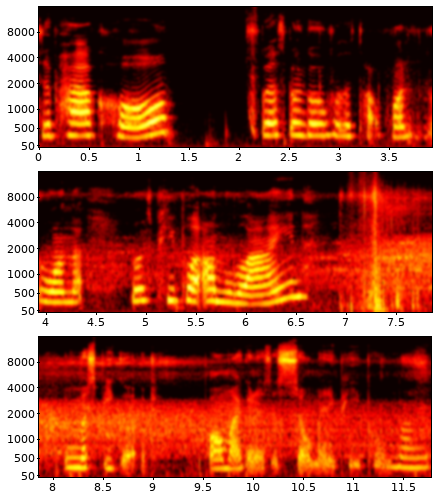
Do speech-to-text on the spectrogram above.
the parkour. Let's go and go for the top one, the one that most people are online. It must be good. Oh my goodness, there's so many people now.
